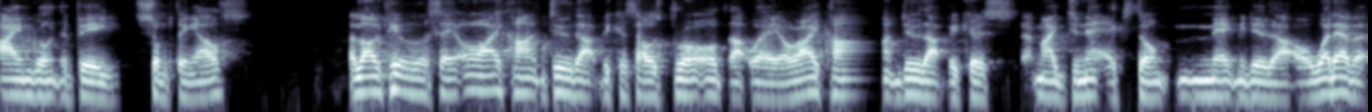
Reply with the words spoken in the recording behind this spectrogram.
I'm going to be something else a lot of people will say, "Oh, I can't do that because I was brought up that way," or "I can't do that because my genetics don't make me do that," or whatever.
